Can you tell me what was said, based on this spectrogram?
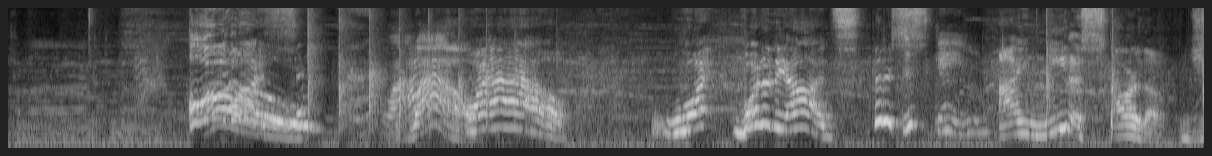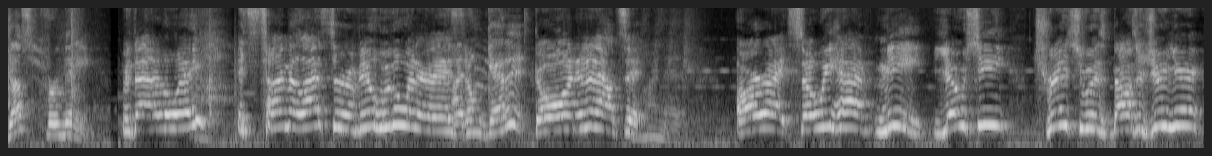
come on, come on. Oh! Wow. Wow! Wow! What? What are the odds? That is This game. I need a star though, just for me. With that out of the way, it's time at last to reveal who the winner is. I don't get it. Go on and announce it. It. All right, so we have me, Yoshi, Trish, who is Bowser Jr.,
